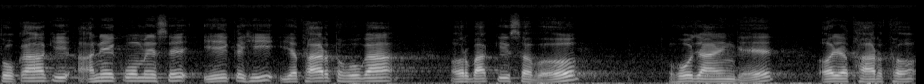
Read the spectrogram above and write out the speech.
तो कहा कि अनेकों में से एक ही यथार्थ होगा और बाकी सब हो जाएँगे अयथार्थ।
